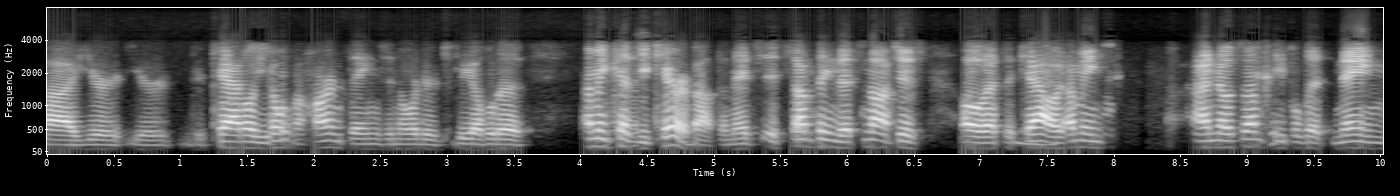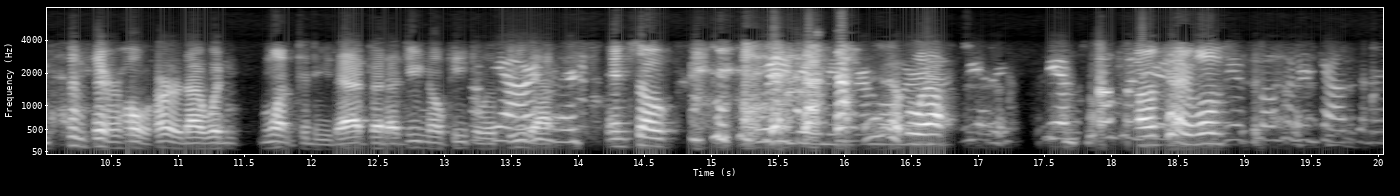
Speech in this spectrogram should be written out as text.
uh, your your your cattle. You don't want to harm things in order to be able to. I mean, because you care about them. It's it's something that's not just oh that's a cow. I mean, I know some people that name their whole herd. I wouldn't want to do that, but I do know people that Yeah, do that. And so, we do name our whole herd. well, We have, we have 1,200. Okay, well- we have 1,200 cows in our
